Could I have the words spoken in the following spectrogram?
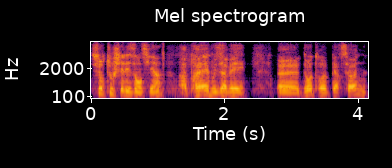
surtout chez les anciens. Après, vous avez euh, d'autres personnes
